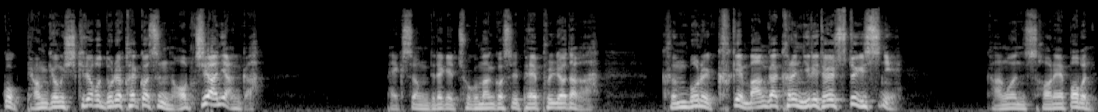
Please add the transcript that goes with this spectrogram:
꼭 변경시키려고 노력할 것은 없지 아니한가. 백성들에게 조그만 것을 베풀려다가 근본을 크게 망각하는 일이 될 수도 있으니 강원 선해법은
